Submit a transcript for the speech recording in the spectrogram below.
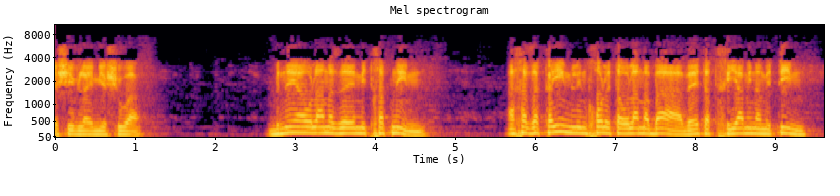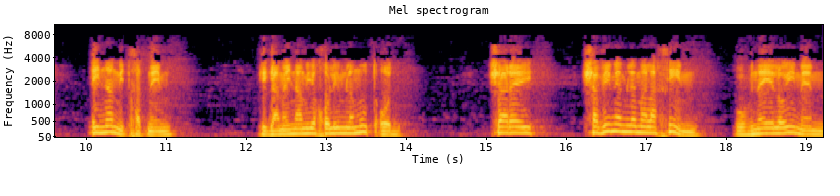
השיב להם ישוע, בני העולם הזה מתחתנים, אך הזכאים לנחול את העולם הבא ואת התחייה מן המתים אינם מתחתנים, כי גם אינם יכולים למות עוד. שהרי שווים הם למלאכים, ובני אלוהים הם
